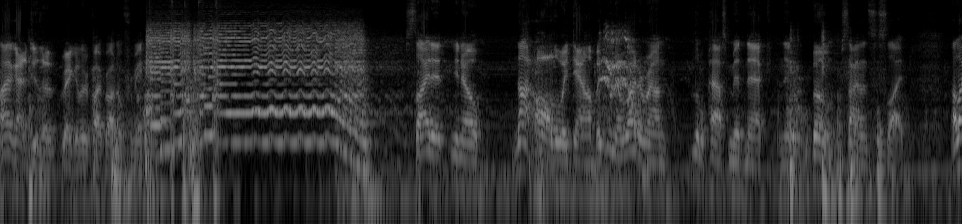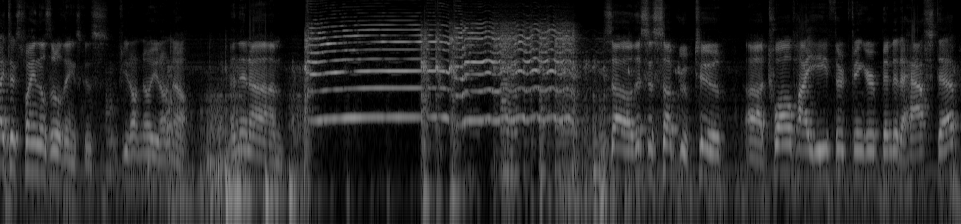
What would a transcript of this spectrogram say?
I gotta do the regular vibrato for me. Slide it, you know, not all the way down, but you know, right around a little past mid neck, and then boom, silence the slide. I like to explain those little things because if you don't know, you don't know. And then, um, so this is subgroup two, uh, 12 high E, third finger, bend it a half step.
